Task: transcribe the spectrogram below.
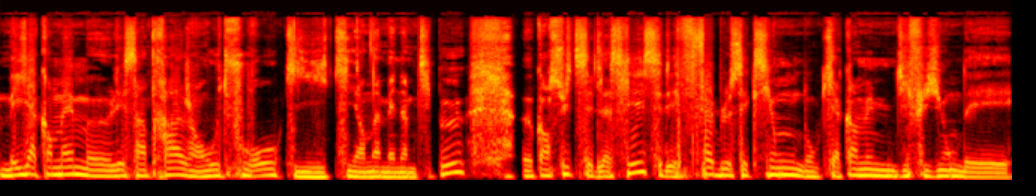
mais il y a quand même euh, les cintrages en haut de fourreau qui, qui en amènent un petit peu. Euh, qu'ensuite c'est de l'acier, c'est des faibles sections, donc il y a quand même une diffusion des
